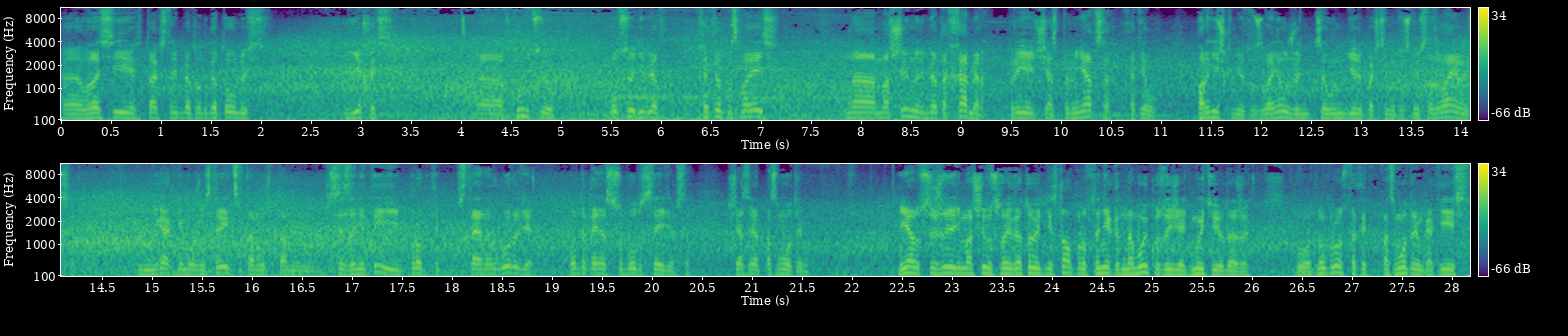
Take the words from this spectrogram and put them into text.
э, в России. Так что, ребята, вот готовлюсь ехать э, в Турцию. Вот сегодня, ребят, хотел посмотреть на машину, ребята, Хаммер. Приедет сейчас поменяться. Хотел, парнишка мне тут звонил, уже целую неделю почти мы тут с ним созваниваемся. Никак не можем встретиться, потому что там все заняты и пробки постоянно в городе. Вот, наконец, в субботу встретимся. Сейчас, ребят, посмотрим. Я, к сожалению, машину свою готовить не стал, просто некогда на мойку заезжать, мыть ее даже. Вот, ну просто хоть посмотрим, как есть,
